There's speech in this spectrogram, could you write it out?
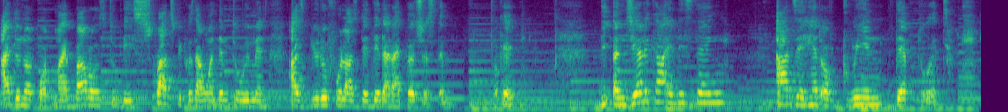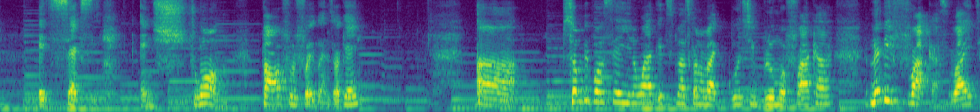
I do not want my bottles to be scratched because I want them to remain as beautiful as they did that I purchased them okay? The Angelica in this thing adds a hint of green depth to it. It's sexy and strong powerful fragrance okay uh some people say you know what it smells kind of like Gucci Bloom or Fracas. Maybe Fracas right?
